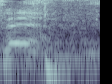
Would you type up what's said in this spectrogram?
ZFM.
